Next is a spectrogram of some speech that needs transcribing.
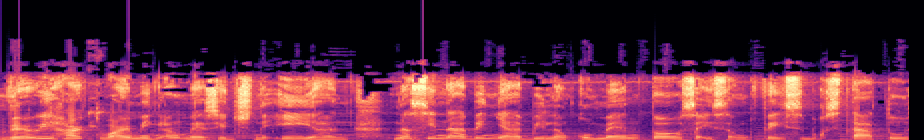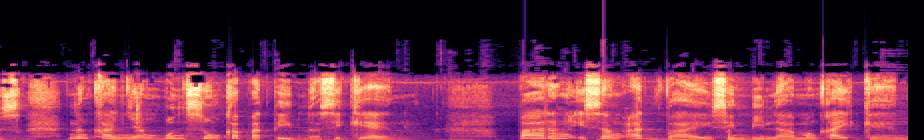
Very heartwarming ang message ni Ian na sinabi niya bilang komento sa isang Facebook status ng kanyang bunsong kapatid na si Ken. Parang isang advice hindi lamang kay Ken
